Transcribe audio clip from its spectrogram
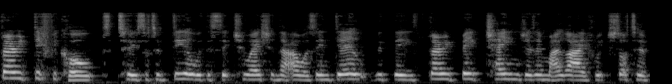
very difficult to sort of deal with the situation that I was in, deal with these very big changes in my life, which sort of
